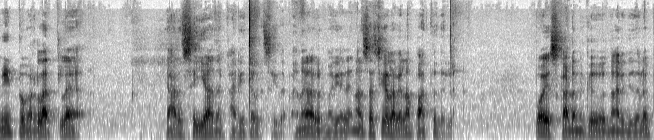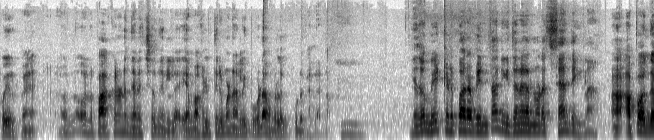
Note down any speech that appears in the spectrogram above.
மீட்பு வரலாற்றில் யாரும் செய்யாத காரியத்தை அவர் செய்தார். அதனால் அவர் மரியாதை. நான் சசிகலாவெல்லாம் பார்த்ததில்லை. போயஸ் கார்டனுக்கு நாலஞ்சு தடவை போயிருப்பேன். ஒன்று ஒன்று பார்க்கணுன்னு நினச்சதும் இல்லை. என் மகள் திருமண அழைப்பு கூட அவங்களுக்கு கொடுக்கல நான். ஏதோ மீட்டெடுப்பார் அப்படின்னு தான் நீங்கள் தினகரனோட சேர்ந்தீங்களா? அப்போ அந்த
